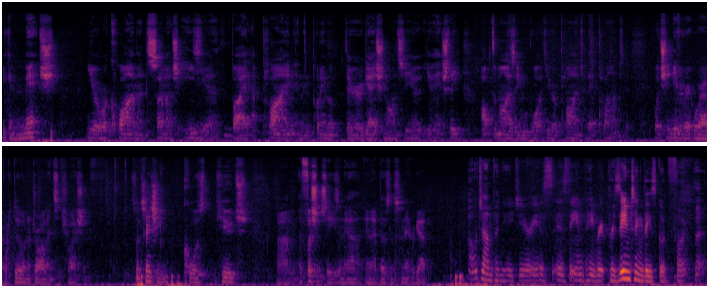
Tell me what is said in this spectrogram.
you can match your requirements so much easier by applying and then putting the, the irrigation on. So you, you're actually optimizing what you're applying to that plant, which you never were able to do in a dryland situation. So it's actually caused huge um, efficiencies in our in our business in that regard. I'll jump in here, Gerry, as, as the MP representing these good folk. But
